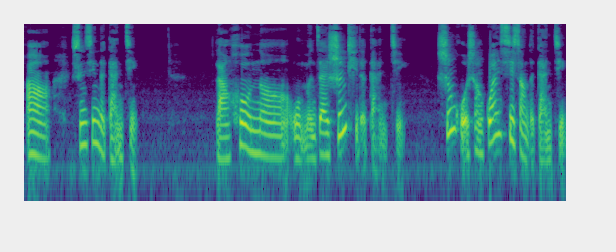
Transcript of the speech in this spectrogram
啊，身心的干净。然后呢，我们在身体的干净、生活上、关系上的干净，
